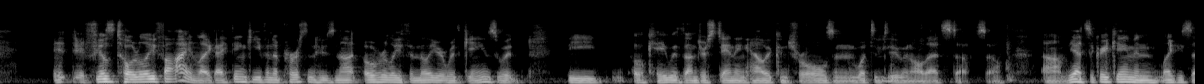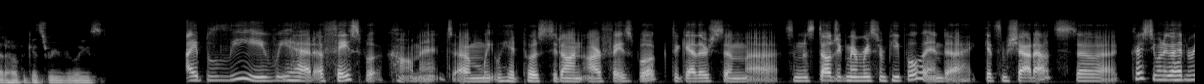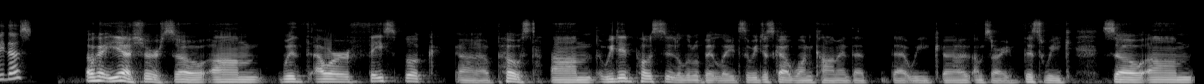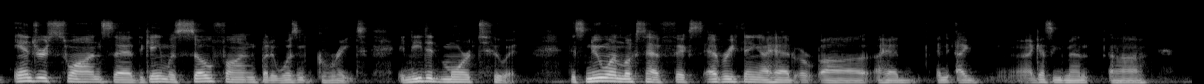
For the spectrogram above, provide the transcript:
it, it feels totally fine. Like, I think even a person who's not overly familiar with games would be okay with understanding how it controls and what to do and all that stuff. So, um, yeah, it's a great game. And like you said, I hope it gets re released. I believe we had a Facebook comment. Um, we, we had posted on our Facebook to gather some uh, some nostalgic memories from people and uh, get some shout outs. So, uh, Chris, you want to go ahead and read those? Okay, yeah, sure. So, um, with our Facebook a post. Um, we did post it a little bit late, so we just got one comment that that week. Uh, I'm sorry, this week. So um, Andrew Swan said the game was so fun, but it wasn't great. It needed more to it. This new one looks to have fixed everything I had. Uh, I had, and I, I guess he meant uh,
